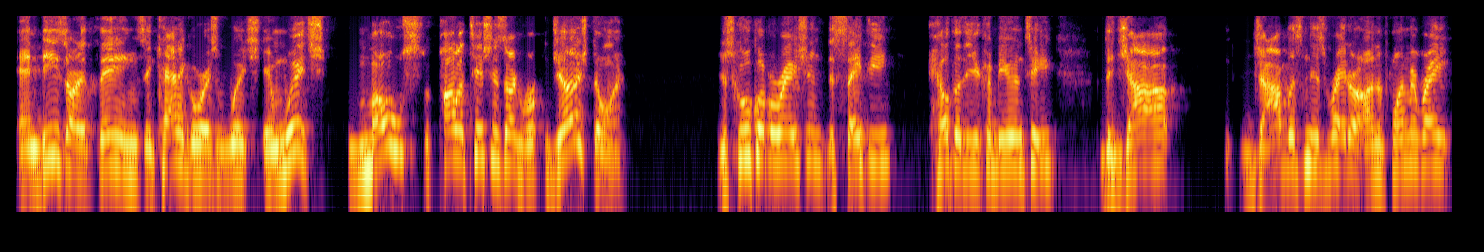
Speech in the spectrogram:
And these are the things and categories which in which most politicians are judged on. Your school corporation, the safety, health of your community, the job, joblessness rate or unemployment rate.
